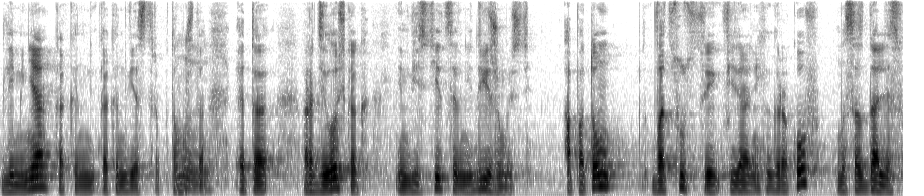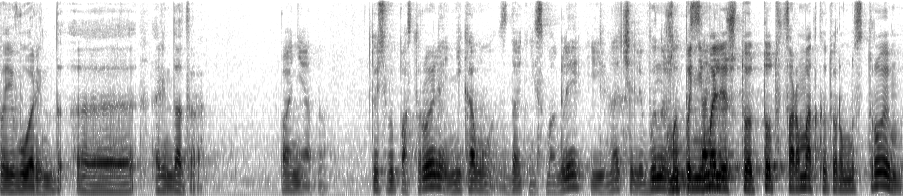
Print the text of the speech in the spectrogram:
для меня как, ин- как инвестора, потому что это родилось как инвестиция в недвижимость. А потом в отсутствие федеральных игроков мы создали своего аренда- э, арендатора. Понятно. То есть вы построили, никому сдать не смогли и начали вынуждены Мы понимали, сами- что тот формат, который мы строим,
